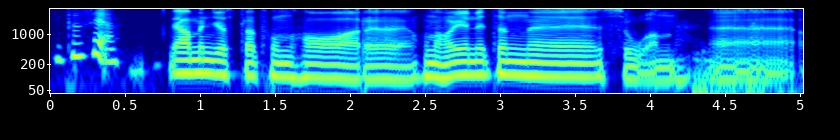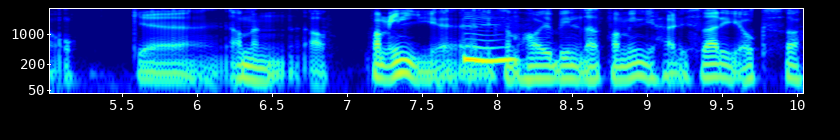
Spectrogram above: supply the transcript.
vi får se. Ja, men just att hon har, eh, hon har ju en liten eh, son eh, och eh, ja, men, ja, familj, eh, mm. liksom, har ju bildat familj här i Sverige också.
